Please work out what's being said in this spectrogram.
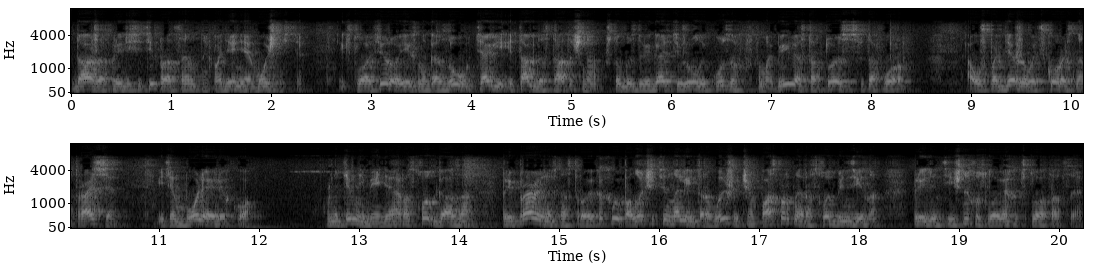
даже при 10% падении мощности, эксплуатируя их на газу, тяги и так достаточно, чтобы сдвигать тяжелый кузов автомобиля, стартуя со светофоров. А уж поддерживать скорость на трассе и тем более легко – но тем не менее, расход газа при правильных настройках вы получите на литр выше, чем паспортный расход бензина при идентичных условиях эксплуатации.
